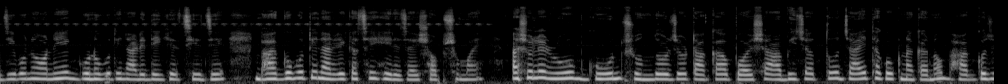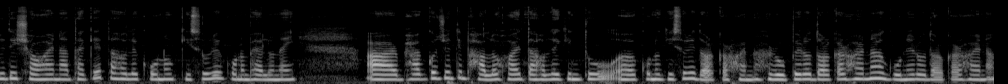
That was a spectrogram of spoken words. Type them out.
জীবনে অনেক গুণবতী নারী দেখেছি যে ভাগ্যবতী নারীর কাছে হেরে যায় সব সময়। আসলে রূপ, গুণ, সৌন্দর্য, টাকা, পয়সা, আভিজাত্য যাই থাকুক না কেন, ভাগ্য যদি সহায় না থাকে, তাহলে কোনো কিছুরই কোনো ভ্যালু নাই। আর ভাগ্য যদি ভালো হয়, তাহলে কিন্তু কোনো কিছুরই দরকার হয় না। রূপেরও দরকার হয় না, গুণেরও দরকার হয় না।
